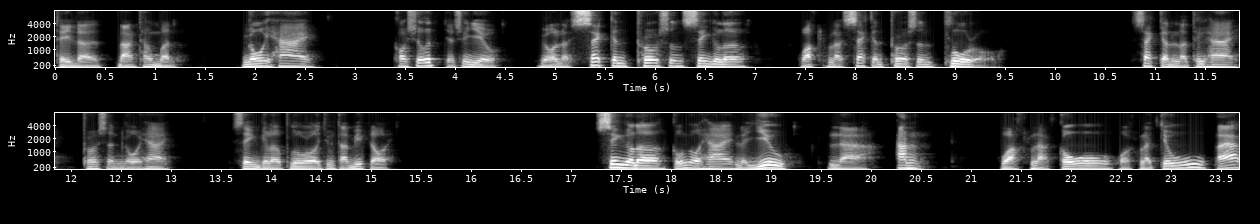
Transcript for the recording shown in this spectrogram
Thì là bản thân mình. Ngôi hai. Có số ít và số nhiều. Gọi là second person singular hoặc là second person plural. Second là thứ hai, person ngôi hai singular plural chúng ta biết rồi. Singular của ngôi hai là you, là anh, hoặc là cô, hoặc là chú, bác,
